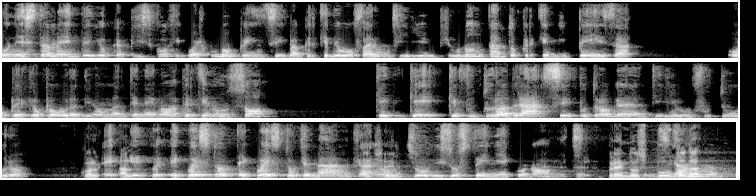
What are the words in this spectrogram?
onestamente io capisco che qualcuno pensi ma perché devo fare un figlio in più? Non tanto perché mi pesa o perché ho paura di non mantenerlo, ma perché non so che, che, che futuro avrà, se potrò garantirgli un futuro. Qual e, e, e questo, è questo che manca, eh, certo. non solo i sostegni economici. Eh, eh. Prendo spunto Siamo... da...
